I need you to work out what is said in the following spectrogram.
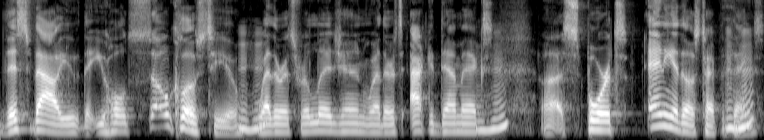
this value that you hold so close to you, Mm-hmm. whether it's religion, whether it's academics, uh, sports, any of those type Mm-hmm. of things.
